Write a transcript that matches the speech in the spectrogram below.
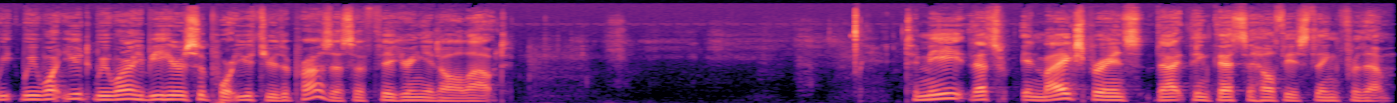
We, we want you we want to be here to support you through the process of figuring it all out. To me, that's in my experience, that, I think that's the healthiest thing for them.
